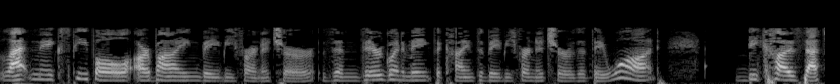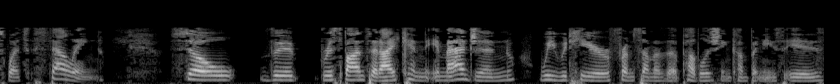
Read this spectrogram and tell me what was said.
Latinx people are buying baby furniture, then they're going to make the kinds of baby furniture that they want because that's what's selling. So the response that I can imagine we would hear from some of the publishing companies is,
